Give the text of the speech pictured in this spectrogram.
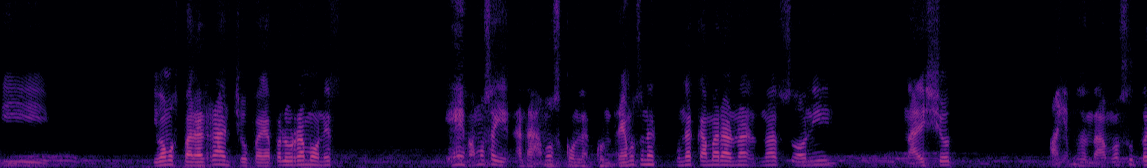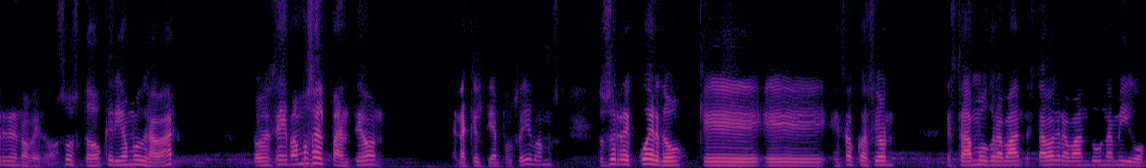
y íbamos para el rancho, para allá para los Ramones. Eh, vamos a ir, andábamos con la, con, traíamos una, cámara, una, Sony Night Shot Oye, pues andábamos súper novedosos, todo queríamos grabar. Entonces, hey, vamos al panteón. en aquel tiempo. Sí, vamos. Entonces recuerdo que eh, esa ocasión estábamos grabando, estaba grabando un amigo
